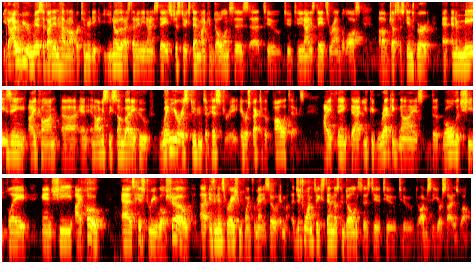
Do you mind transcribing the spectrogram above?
you know i would be remiss if i didn't have an opportunity you know that i studied in the united states just to extend my condolences uh, to, to, to the united states around the loss of justice ginsburg an amazing icon uh, and, and obviously somebody who when you're a student of history irrespective of politics i think that you could recognize the role that she played and she i hope as history will show, uh, is an inspiration point for many. So um, I just wanted to extend those condolences to, to, to, obviously your side as well.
